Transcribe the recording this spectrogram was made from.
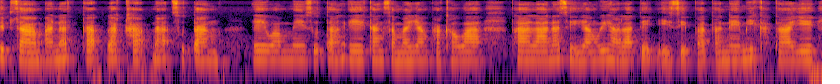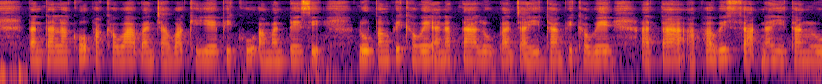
สิบสามอนัตตลักขณะสุตัง เอวัมเมสุตัง เอกังสมัยยังภควา พาลานสียังวิหารติอีสิปตะเนมิขทาเย ตันตะละโคภควาบัญจวัคคีเยภิกขุอมันเตสิรูปังพิกขเวอนัตตารูปัญจหิตังพิกขเว อัตตาอภวิสสะนหิตังรู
